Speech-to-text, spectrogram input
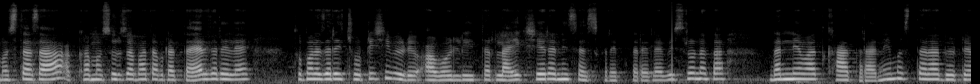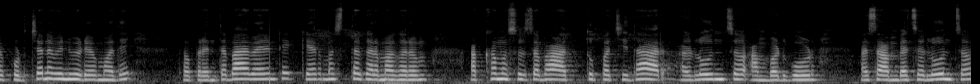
मस्त असा अख्खा मसूरचा भात आपला तयार झालेला आहे. तुम्हाला जर ही छोटीशी व्हिडिओ आवडली तर लाईक शेअर आणि सबस्क्राईब करायला विसरू नका. धन्यवाद. खात राहा मस्त राहा. भेटूया पुढच्या नवीन व्हिडिओमध्ये. तोपर्यंत बाय बाय. टेक केअर मस्त गरमागरम अख्खा मसूरचा भात तुपाची धार लोणचं आंबट गोड असं आंब्याचं लोणचं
